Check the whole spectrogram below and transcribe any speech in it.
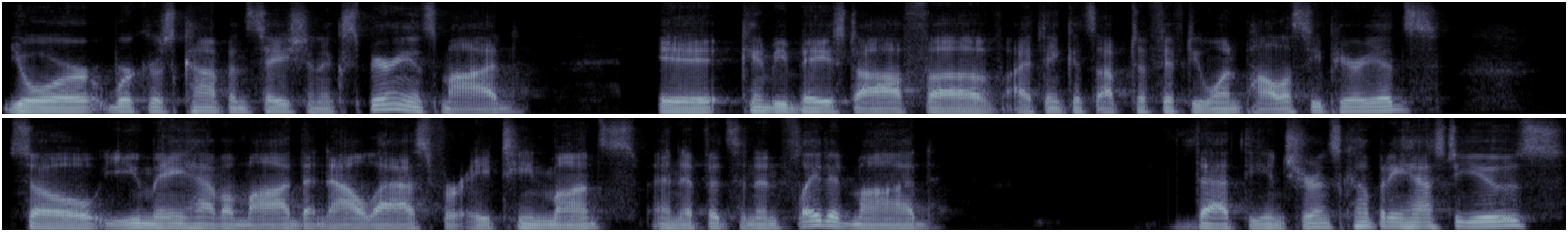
your workers' compensation experience mod, it can be based off of, I think it's up to 51 policy periods. So you may have a mod that now lasts for 18 months. And if it's an inflated mod that the insurance company has to use,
